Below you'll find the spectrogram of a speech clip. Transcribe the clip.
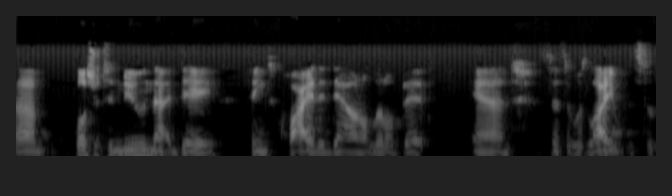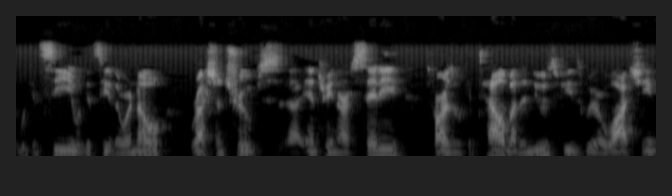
um, closer to noon that day, things quieted down a little bit. And since it was light, we could we could see we could see there were no Russian troops uh, entering our city, as far as we could tell by the news feeds we were watching.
